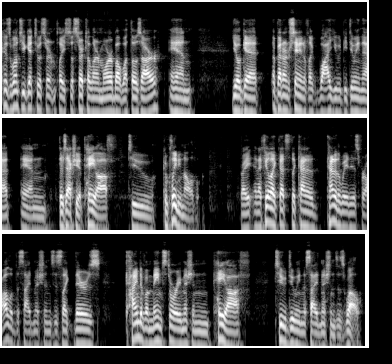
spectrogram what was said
Because once you get to a certain place you'll start to learn more about what those are and you'll get a better understanding of like why you would be doing that and there's actually a payoff to completing all of them right? And i feel like that's the kind of kind of the way it is for all of the side missions is like there's kind of a main story mission payoff to doing the side missions as well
